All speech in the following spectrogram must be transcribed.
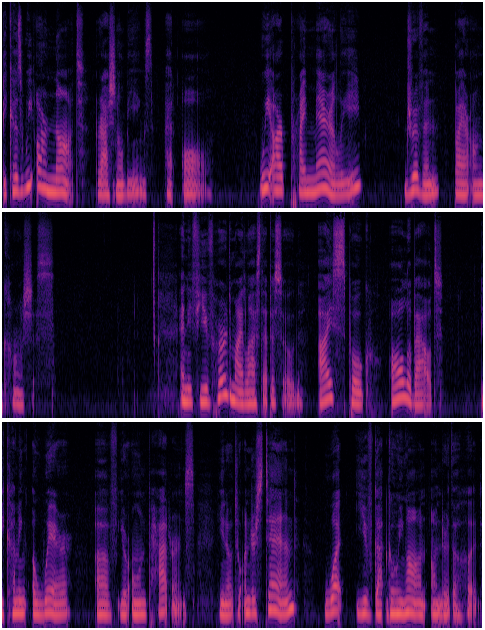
Because we are not rational beings at all. We are primarily driven by our unconscious. And if you've heard my last episode, I spoke all about becoming aware of your own patterns, you know, to understand what you've got going on under the hood.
